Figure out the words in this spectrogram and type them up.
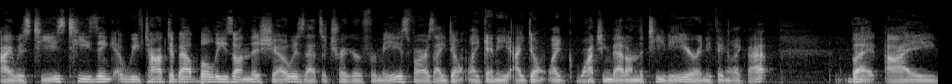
I was teased. Teasing, we've talked about bullies on this show, is that's a trigger for me as far as I don't like any, I don't like watching that on the TV or anything like that. But I,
